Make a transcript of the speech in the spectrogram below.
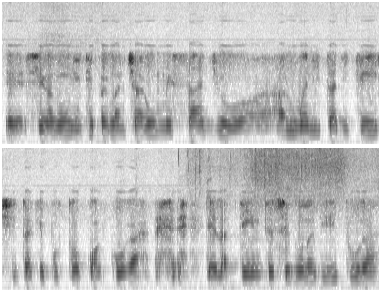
eh, si erano uniti per lanciare un messaggio all'umanità di crescita che purtroppo ancora è latente se non addirittura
